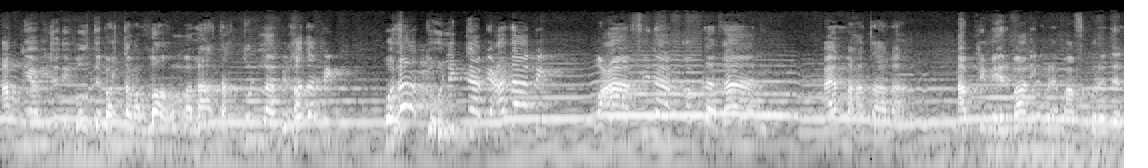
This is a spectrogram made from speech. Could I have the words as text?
আপনি, আমি যদি বলতে পারতাম, আল্লাহুম্মা লা তাকতুলনা বিগাদাবিক ওয়া লা তুহলিকনা বিআযাবিক ওয়া আফিনা ক্বাবলা যালিক। আল্লাহ তাআলা, আপনি মেহেরবানি করে মাফ করে দেন।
